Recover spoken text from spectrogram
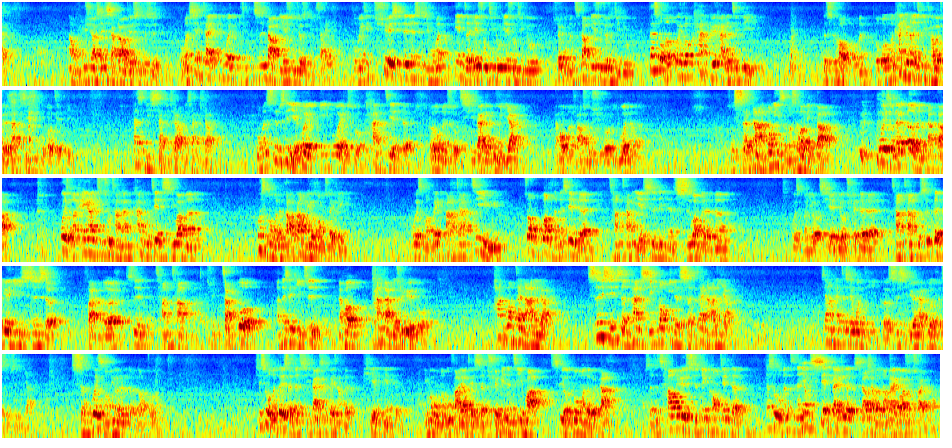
那我们必须要先想到一件事，就是我们现在因为已经知道耶稣就是弥赛亚，我们已经确信这件事情，我们念着耶稣基督，耶稣基督，所以我们知道耶稣就是基督。但是我们回头看约翰的经历。的时候，我们我我们看约翰的经历，才会觉得他信心不够坚定。但是你想一下，你想一下，我们是不是也会因为所看见的和我们所期待的不一样，然后我们发出许多疑问呢？说神啊，公义什么时候临到？为什么那个恶人当道？为什么黑暗之处常常看不见希望呢？为什么我的祷告没有蒙垂听？为什么被大家寄予众望的那些人，常常也是令人失望的人呢？为什么有钱有权的人，常常不是更愿意施舍，反而是常常去掌握啊那些体制，然后贪婪的去掠夺。盼望在哪里呀？施行审判、行公义的神在哪里呀？想想看，这些问题和施洗约翰问的是不是一样？神为什么没有任何的动作呢？其实我们对神的期待是非常的片面的，因为我们无法了解神全面的计划是有多么的伟大。神是超越时间空间的，但是我们只能用现在这个小小的脑袋瓜去揣摩。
